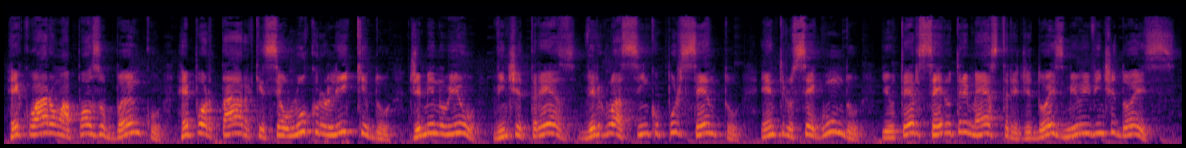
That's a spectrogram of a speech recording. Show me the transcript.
recuaram após o banco reportar que seu lucro líquido diminuiu 23,5% entre o segundo e o terceiro trimestre de 2022.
